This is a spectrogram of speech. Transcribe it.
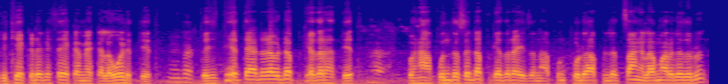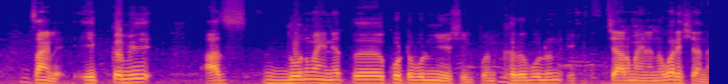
ते खेकडं कसं एकामेकाला वडतात तसे ते त्या डबक्यात राहतात. पण आपण तसं डबक्यात राहायचं ना आपण पुढं आपला चांगला मार्ग धरून चांगलं एक कमी आज दोन महिन्यात खोटं बोलून येशील पण खरं बोलून एक चार महिन्यानं वर्षानं.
